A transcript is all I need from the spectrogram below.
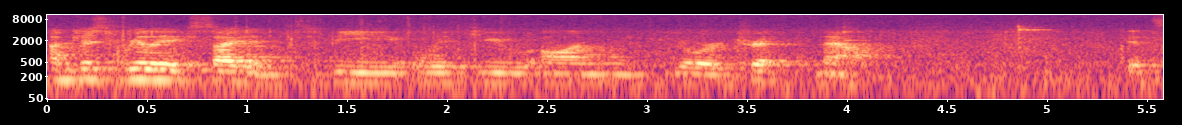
I'm just really excited to be with you on your trip now. It's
